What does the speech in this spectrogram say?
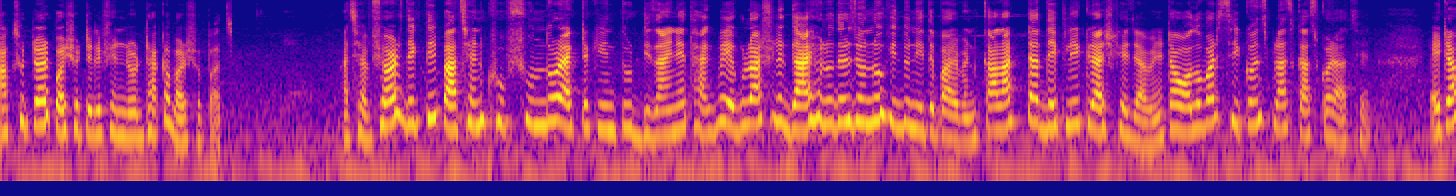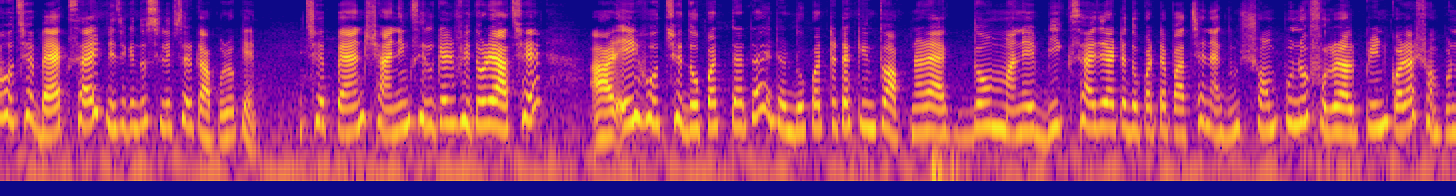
মাকসুদ টাওয়ার পঁয়ষট্টি টেলিফোন রোড, ঢাকা বারোশো পাঁচ। আচ্ছা শর্টস দেখতেই পাচ্ছেন খুব সুন্দর একটা কিন্তু ডিজাইনে থাকবে। এগুলো আসলে গায়ে হলুদের জন্যও কিন্তু নিতে পারবেন। কালারটা দেখলেই ক্র্যাশ খেয়ে যাবেন। এটা অল ওভার সিকোয়েন্স প্লাস কাজ করা আছে। এটা হচ্ছে ব্যাক সাইড নিচে কিন্তু স্লিপসের কাপড় ওকে হচ্ছে প্যান্ট শাইনিং সিল্কের ভিতরে আছে। আর এই হচ্ছে দোপাট্টাটা। এটার দোপাট্টাটা কিন্তু আপনারা একদম মানে বিগ সাইজের একটা দোপাট্টা পাচ্ছেন একদম সম্পূর্ণ ফ্লোরাল প্রিন্ট করা সম্পূর্ণ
